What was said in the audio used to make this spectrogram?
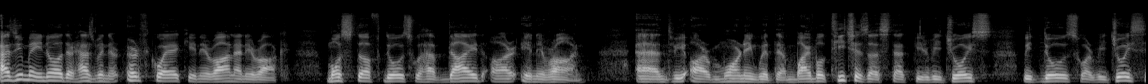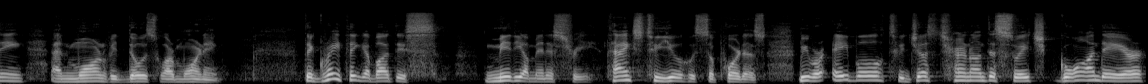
As you may know, there has been an earthquake in Iran and Iraq. Most of those who have died are in Iran and we are mourning with them. Bible teaches us that we rejoice with those who are rejoicing and mourn with those who are mourning. The great thing about this media ministry, thanks to you who support us, we were able to just turn on the switch, go on the air,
